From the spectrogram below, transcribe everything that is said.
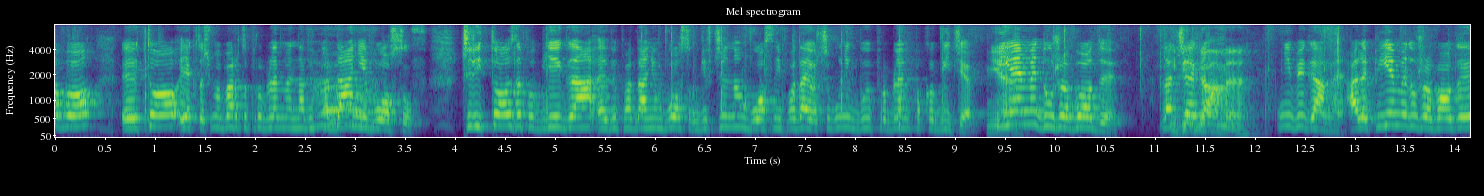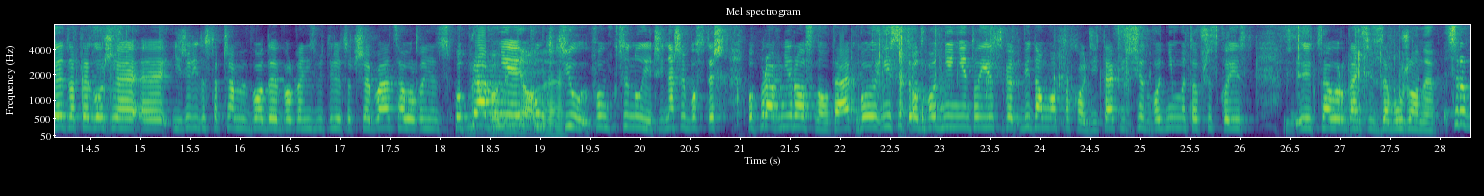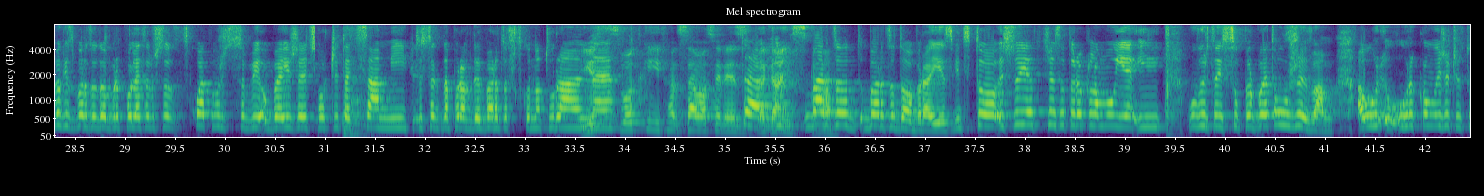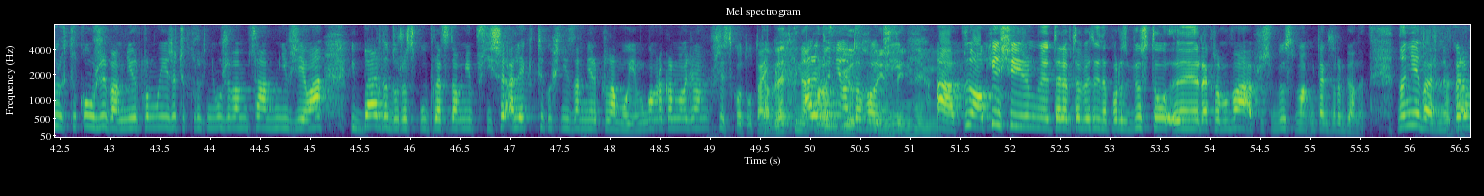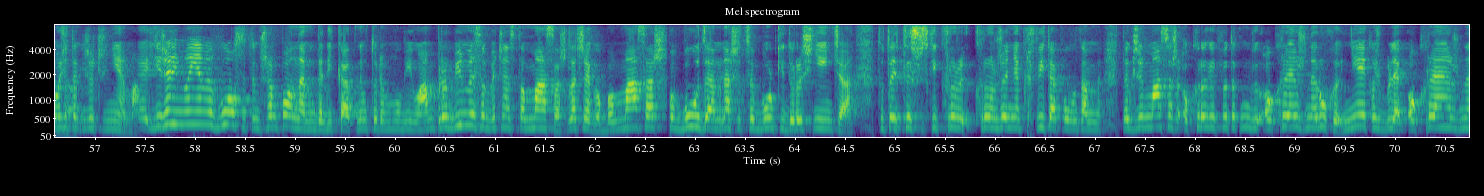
y, to, jak ktoś ma bardzo problemy na wypadanie włosów, czyli to zapobiega e, wypadaniom włosów. Dziewczynom włosy nie padają, szczególnie jak były problemy po COVID-zie. Nie. Pijemy dużo wody. Dlaczego? biegamy. Nie biegamy, ale pijemy dużo wody, dlatego że e, jeżeli dostarczamy wodę w organizmie tyle, co trzeba, cały organizm poprawnie Nawodniony. funkcju, funkcjonuje, czyli nasze włosy też poprawnie rosną, tak? Bo niestety odwodnienie to jest, wi- wiadomo o co chodzi, tak? Jeśli się odwodnimy, to wszystko jest, y, cały organizm jest zaburzony. Syropek jest bardzo dobry, polecam, że skład możecie sobie obejrzeć, poczytać sami. To jest tak naprawdę bardzo wszystko naturalne. Jest słodki i fa- cała seria jest Tak, wegańska. bardzo, bardzo dobra jest, więc to, ja często to reklamuję i mówię, że to jest super, bo ja to używam. A u, u, reklamuję rzeczy, których tylko używam, nie reklamuję rzeczy, których nie używam, sama bym nie wzięła i bardzo dużo współpracy do mnie pisze, ale czegoś nie znam, nie reklamuję. Mogłam reklamować, mam wszystko tutaj. Tabletki na ale to nie o to chodzi. A, no, kiedyś się tele- tabletki na porost biustu y, reklamowała, a przecież biust mam i tak zrobiony. No nieważne, w każdym razie takich rzeczy nie ma. Jeżeli myjemy włosy tym szamponem delikatnym, o którym mówiłam, robimy sobie często masaż. Dlaczego? Bo masaż pobudza nasze cebulki do rośnięcia. Tutaj te wszystkie krą- krążenia krwi tak pobudzamy. Także masaż, jak Piotrek mówił, okrężne ruchy. Nie jakoś byle, jak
